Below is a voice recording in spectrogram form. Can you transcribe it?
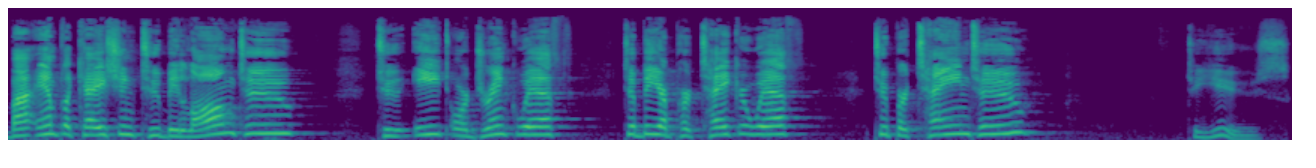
by implication, to belong to, to eat or drink with, to be a partaker with, to pertain to, to use.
